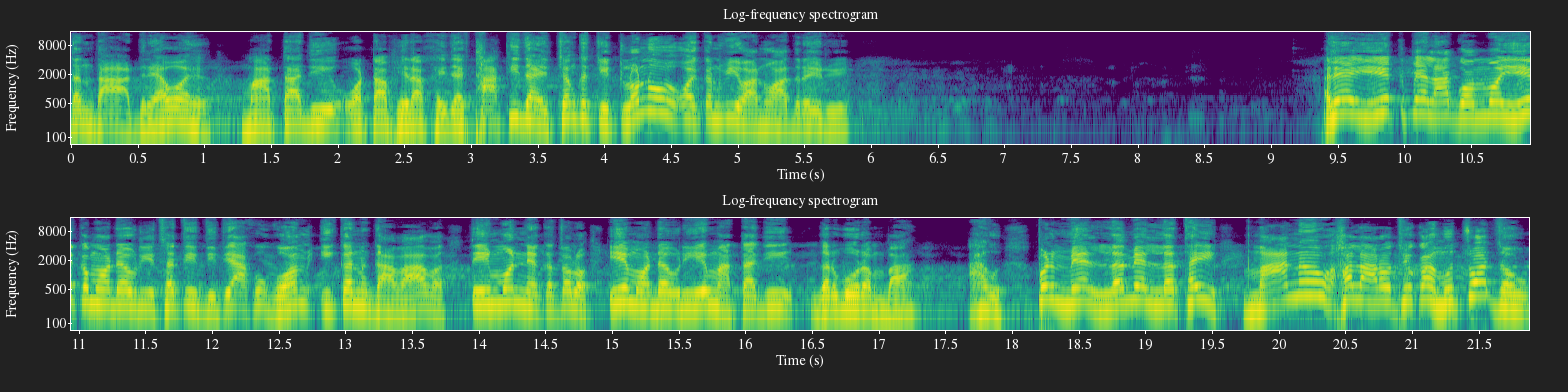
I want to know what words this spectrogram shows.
ધંધા આદર્યા હોય, માતાજી ઓટા ફેરા ખાઈ જાય, થાકી જાય. ચમ કે કેટલો નો ઓયકન વિવાનો આદરાઈ રહ્યો. અલે, એક પેલા ગોમમાં એક મોડવરી થતી હતી તે આખું ગોમ ઈકન ગાવા આવે. તે મને કે ચલો, એ મોડવરી એ માતાજી ગરબો રમવા આવું. પણ મેં લ મેં લ થઈ માનવ હલારો થયો કે હું ચો જઉં?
